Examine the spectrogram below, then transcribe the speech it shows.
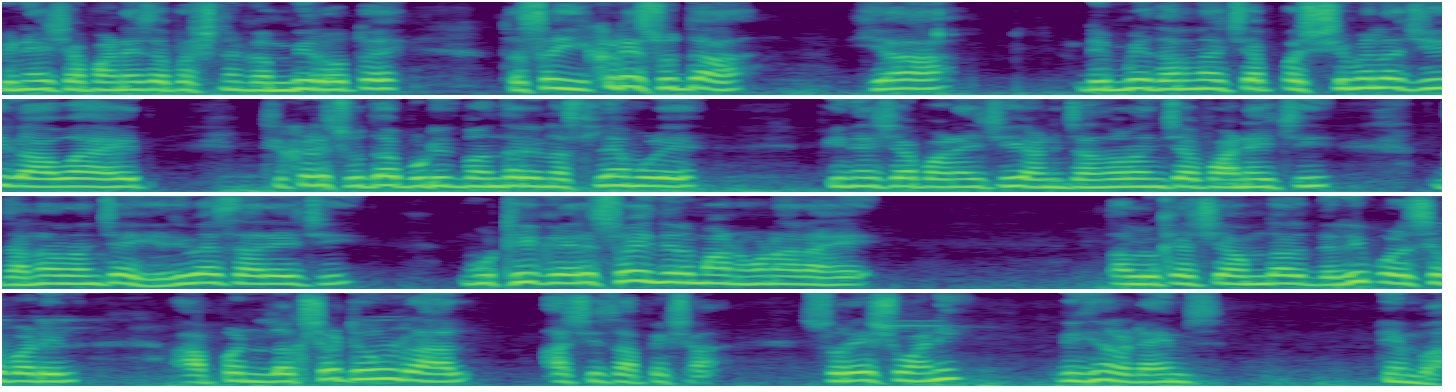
पिण्याच्या पाण्याचा प्रश्न गंभीर होतो आहे तसं इकडेसुद्धा ह्या डिंबे धरणाच्या पश्चिमेला जी गावं आहेत तिकडेसुद्धा बुडीत बंधारे नसल्यामुळे पिण्याच्या पाण्याची आणि जनावरांच्या पाण्याची जनावरांच्या हिरव्या चाऱ्याची मोठी गैरसोय निर्माण होणार आहे. तालुक्याचे आमदार दिलीप वळसे पाटील आपण लक्ष ठेवून राहाल अशीच अपेक्षा. सुरेश वाणी बिगनर टाइम्स टिंबा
